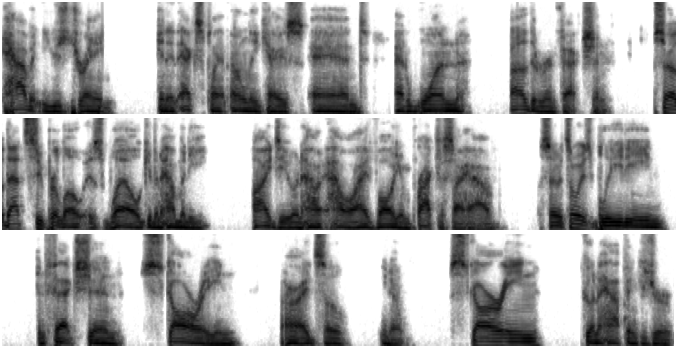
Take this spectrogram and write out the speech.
haven't used drain in an explant only case and had one other infection. So that's super low as well, given how many I do and how, how high volume practice I have. So it's always bleeding, infection, scarring. All right. So, you know, scarring going to happen because you're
